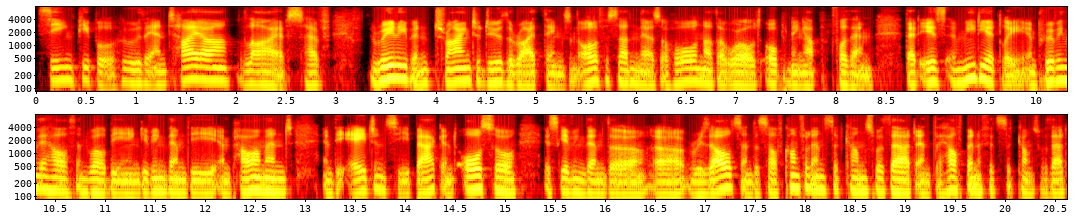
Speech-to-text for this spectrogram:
seeing people who their entire lives have really been trying to do the right things. And all of a sudden, there's a whole nother world opening up for them that is immediately improving their health and well being, giving them the empowerment and the agency back, and also is giving them the uh, results and the self confidence that comes with that and the health benefits that comes with that.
